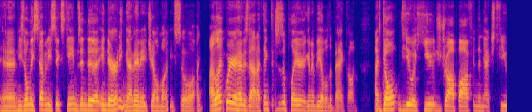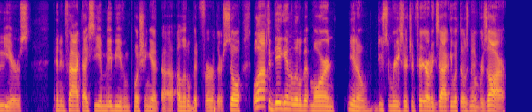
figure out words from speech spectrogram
and he's only 76 games into into earning that NHL money. So I, I like where your head is at. I think this is a player you're going to be able to bank on. I don't view a huge drop off in the next few years. And in fact, I see him maybe even pushing it uh, a little bit further. So we'll have to dig in a little bit more and, you know, do some research and figure out exactly what those numbers are.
